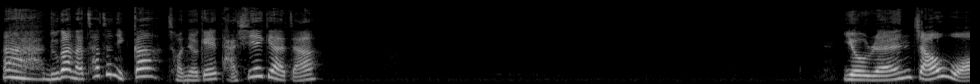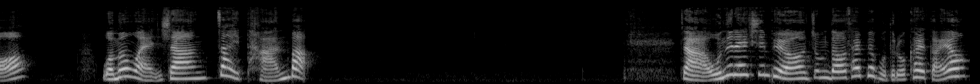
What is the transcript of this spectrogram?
아, 누가 나 찾으니까 저녁에 다시 얘기하자. 有人找我，我们晚上再谈吧。 자, 오늘의 핵심 표현 좀 더 살펴보도록 할까요?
